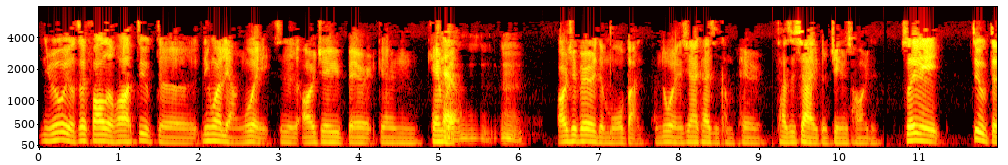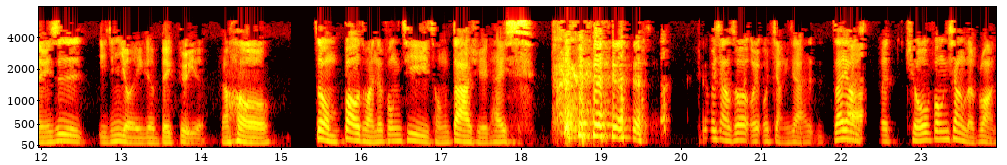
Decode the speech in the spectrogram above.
你如果有在 follow 的话，Duke 的另外两位是 RJ Barrett 跟 Cameron。嗯嗯，RJ Barrett 的模板，很多人现在开始 compare，他是下一个 James Harden，所以 Duke 等于是已经有一个 Big Three 了。然后这种抱团的风气从大学开始。我想说，我我讲一下，这样好的球风像 LeBron，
